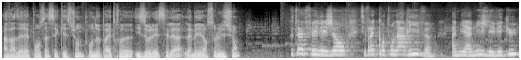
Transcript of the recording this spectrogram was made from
avoir des réponses à ces questions, pour ne pas être isolé. C'est la, meilleure solution tout à fait, les gens. C'est vrai que quand on arrive à Miami, je l'ai vécu,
